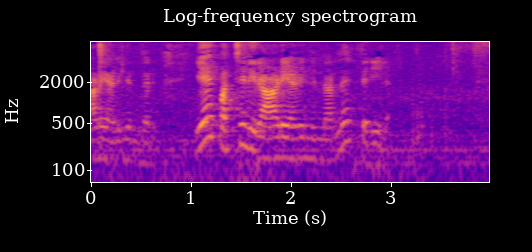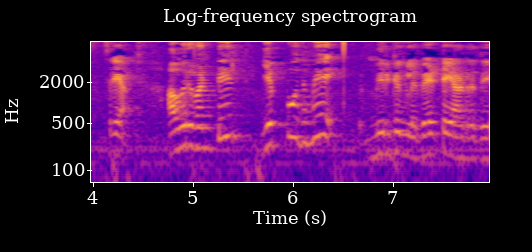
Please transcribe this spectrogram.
ஆடை அணிஞ்சிருந்தாரு ஏன் பச்சை நிற ஆடை அணிஞ்சிருந்தாருன்னு தெரியல. சரியா? அவர் வந்துட்டு எப்போதுமே மிருகங்களை வேட்டையாடுறது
